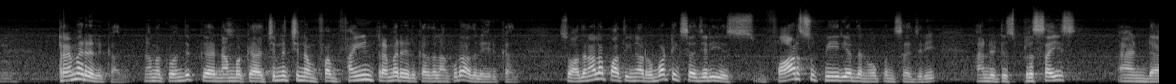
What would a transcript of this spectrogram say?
ட்ரெமர் இருக்காது. நமக்கு வந்து க- நமக்கு சின்ன சின்ன ஃபைன் ட்ரெமர் இருக்கிறதெல்லாம் கூட அதில் இருக்காது. ஸோ அதனால் பார்த்தீங்கன்னா robotic surgery is far superior then open surgery and it is precise and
